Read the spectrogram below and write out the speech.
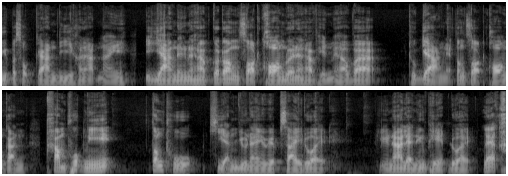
มีประสบการณ์ดีขนาดไหน อีกอย่างหนึ่งนะครับก็ต้องสอดคล้องด้วยนะครับ เห็นไหมครับว่าทุกอย่างเนี่ยต้องสอดคล้องกันคำพวกนี้ ต้องถูกเขียนอยู่ในเว็บไซต์ด้วย หรือหน้า landing page ด้วย และค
